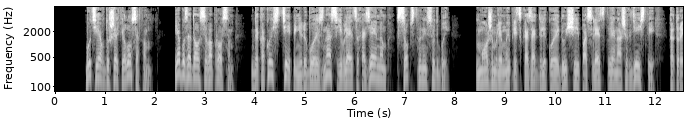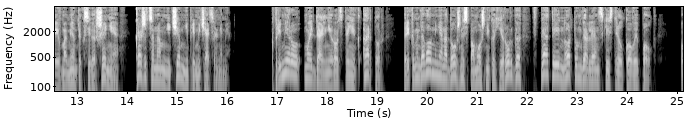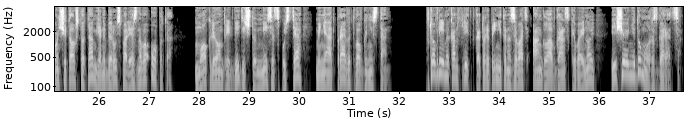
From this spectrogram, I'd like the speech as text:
Будь я в душе философом, я бы задался вопросом, до какой степени любой из нас является хозяином собственной судьбы – Можем ли мы предсказать далеко идущие последствия наших действий, которые в момент их совершения кажутся нам ничем не примечательными? К примеру, мой дальний родственник Артур рекомендовал меня на должность помощника хирурга в пятый Нортумберлендский стрелковый полк. Он считал, что там я наберусь полезного опыта. Мог ли он предвидеть, что месяц спустя меня отправят в Афганистан? В то время конфликт, который принято называть англо-афганской войной, еще и не думал разгораться.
